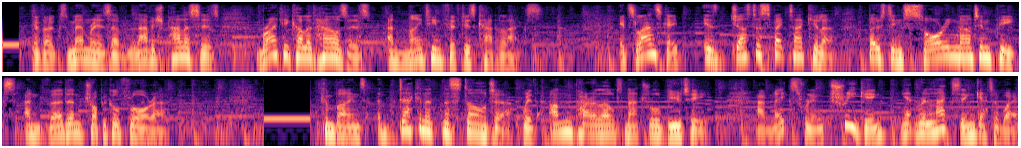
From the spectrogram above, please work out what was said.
evokes memories of lavish palaces, brightly coloured houses, and 1950s Cadillacs. Its landscape is just as spectacular, boasting soaring mountain peaks and verdant tropical flora. Combines a decadent nostalgia with unparalleled natural beauty and makes for an intriguing yet relaxing getaway.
